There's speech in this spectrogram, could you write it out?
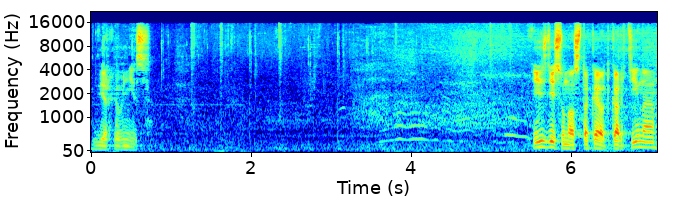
вверх и вниз. И здесь у нас такая вот картина.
